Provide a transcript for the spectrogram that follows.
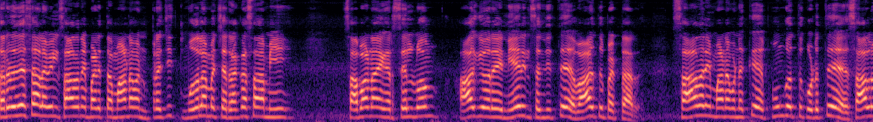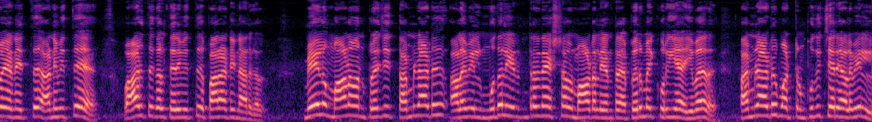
சர்வதேச அளவில் சாதனை படைத்த மாணவன் பிரஜித் முதலமைச்சர் ரங்கசாமி சபாநாயகர் செல்வம் ஆகியோரை நேரில் சந்தித்து வாழ்த்து பெற்றார். சாதனை மாணவனுக்கு பூங்கொத்து கொடுத்து சால்வை அணைத்து அணிவித்து வாழ்த்துக்கள் தெரிவித்து பாராட்டினார்கள். மேலும் மாணவன் பிரஜித் தமிழ்நாடு அளவில் முதல் இன்டர்நேஷனல் மாடல் என்ற பெருமைக்குரிய இவர் தமிழ்நாடு மற்றும் புதுச்சேரி அளவில்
